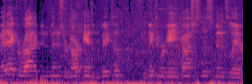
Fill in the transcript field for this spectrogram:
MedAct arrived and administered Narcan to the victim. The victim regained consciousness minutes later.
